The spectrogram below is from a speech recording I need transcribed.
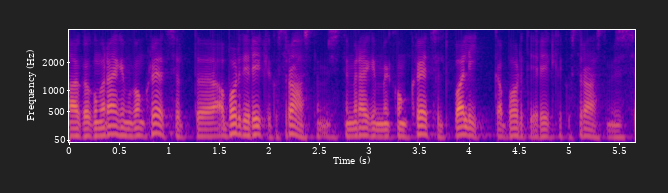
aga kui me räägime konkreetselt äh, abordi riiklikust rahastamisest ja me räägime konkreetselt valikabordi riiklikust rahastamisest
